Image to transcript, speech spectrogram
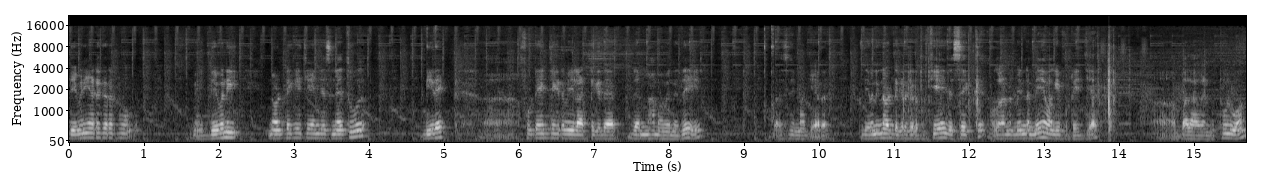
දෙවනියට කරපු මේ දෙවනි නොට් එක චේන්ජස් නැතුව ඩිරෙක්් ෆුටේජ් uh, එකට මේ ලට්ටක දැ දැම් හම වෙන දේ. බස්සේ මගේ අර දෙවනි නොට් එකට කරපු චේන්ජස් එක් ඔගලන්න මෙන්න මේ වගේ ෆුටේජ්යක් බලාගන්න පුළුවන්.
